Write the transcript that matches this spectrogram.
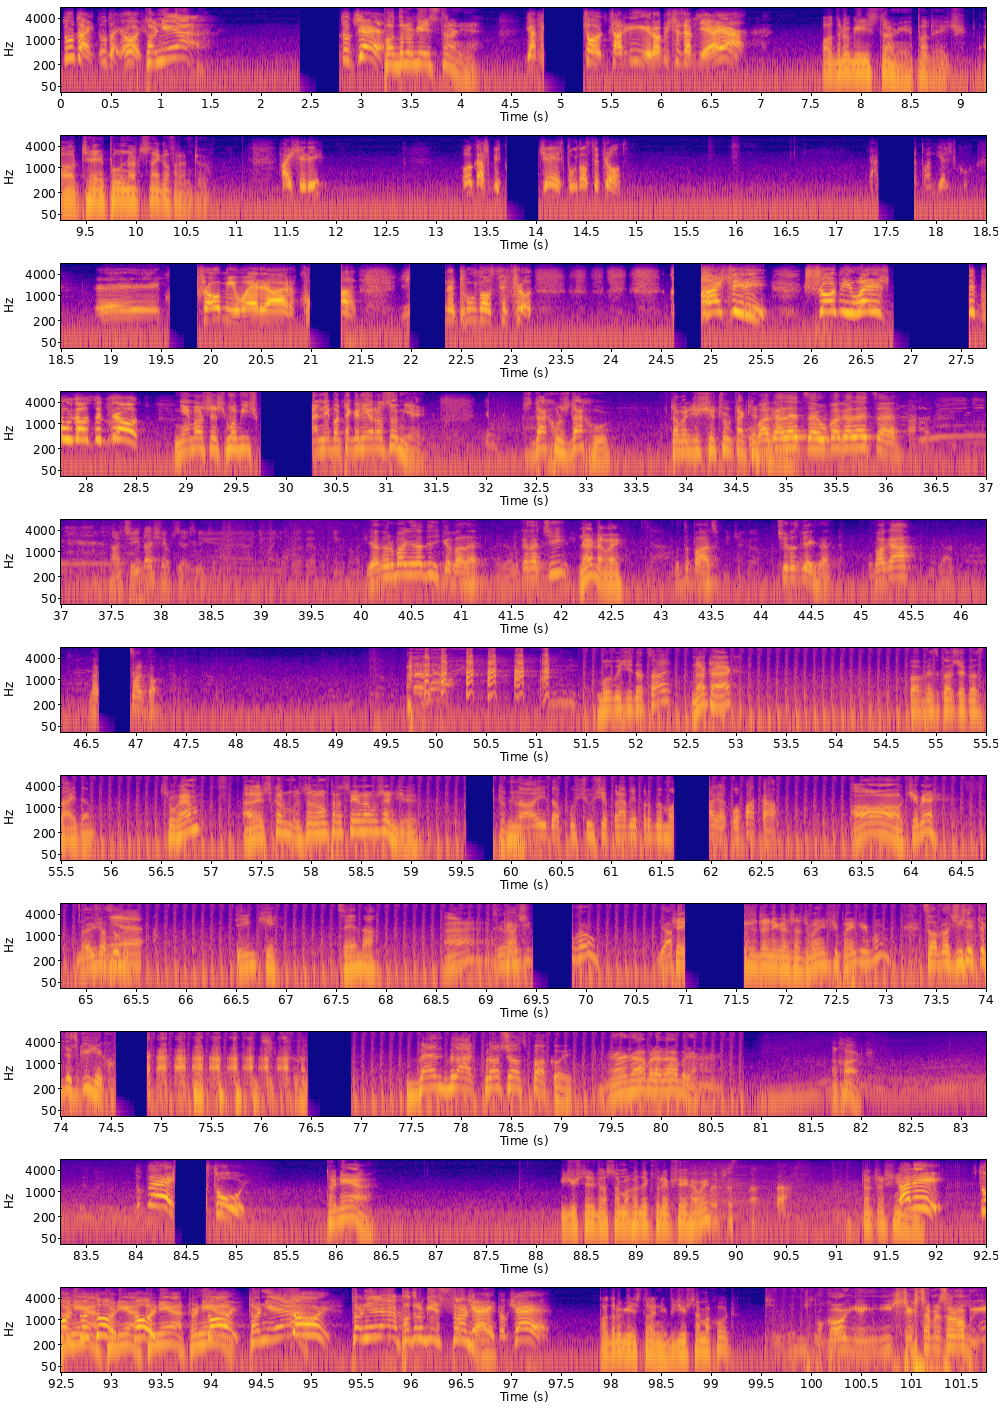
Tutaj, tutaj, chodź! To nie ja! To gdzie? Po drugiej stronie. Co, Charlie, robisz to ze mnie, a ja? Po drugiej stronie, podejdź. Od e, północnego frontu. Hi, Siri. Pokaż mi, gdzie jest północny front. Ja k- po angielsku. Eee, k- show me where are, k***a, jebany północny front. K- Hi, Siri! Show me where is północny front! Nie możesz mówić Any, bo tego nie rozumie. Z dachu, z dachu. To będziesz się czuł takie... Uwaga, lecę, uwaga, lecę! A czyli da się przeżyć? Ja normalnie na dyńkę walę. Pokazać ci? No dawaj. No to patrz. Się rozbiegnę. Uwaga! Na salto. Mówi ci to coś? No tak. Powiedz go, że go znajdę. Słucham? Ale skąd... On pracuje na urzędzie. Kto to? No i dopuścił się prawie próby mordowania chłopaka. O, ciebie? No i Nie. Dinki. Syna. A, Ty okej. na ci k***ał? Ja Czy- Czy... Możesz do niego zadzwonić i powiedzieć mu? Co w rodzinie to nie zginie k***. Ben Black, proszę o spokój. No dobra, dobra. No chodź. No weź, stój! To nie ja. Widzisz te dwa samochody, które przyjechały? Tak. To też nie! To Stój, nie stój, ja, to stój, nie ja, to stój! nie ja, to nie ja, Stój! to nie ja! Stój! To nie ja, po drugiej Gdzie, stronie! to gdzie? Po drugiej stronie, widzisz samochód? Spokojnie, nic nie chcemy zrobić.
